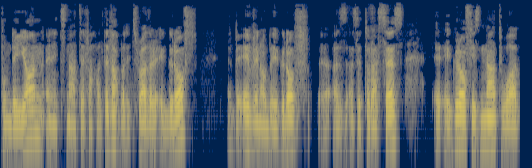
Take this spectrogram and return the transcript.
pundeyon and it's not tefach al tefach, but it's rather egrof, be'even or be'egrof, uh, as, as the Torah says. Egrof is not what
